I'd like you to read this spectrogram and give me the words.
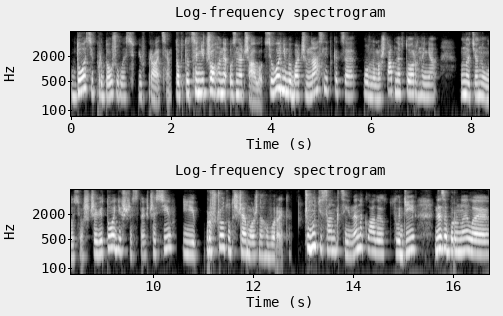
досі продовжувалась співпраця. Тобто це нічого не означало. Сьогодні ми бачимо наслідки, це повномасштабне вторгнення. Воно тягнулося ще відтоді, ще з тих часів. І про що тут ще можна говорити? Чому ті санкції не наклали тоді, не заборонили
